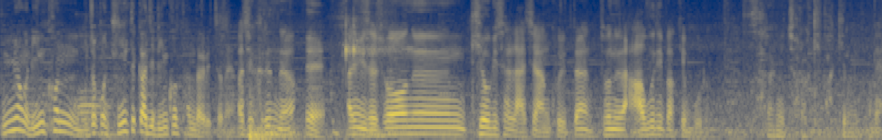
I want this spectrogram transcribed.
분명 링컨 어. 무조건 죽을 때까지 링컨 탄다 그랬잖아요. 아 제가 그랬나요? 네. 아닙니다. 저는 기억이 잘 나지 않고 일단 저는 아우디밖에 모릅니다. 사람이 저렇게 바뀌는 거. 네.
